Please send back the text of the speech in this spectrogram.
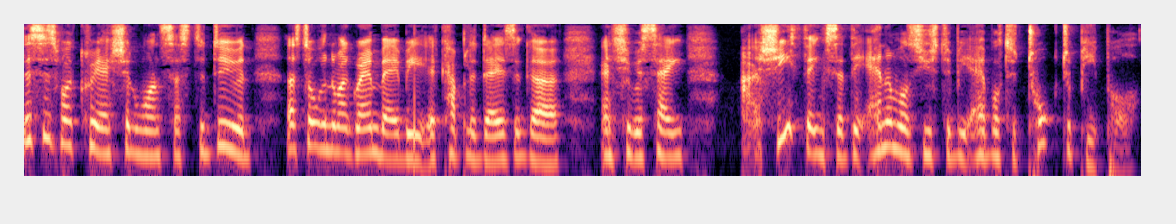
this is what creation wants us to do. And I was talking to my grandbaby a couple of days ago, and she was saying, uh, she thinks that the animals used to be able to talk to people.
